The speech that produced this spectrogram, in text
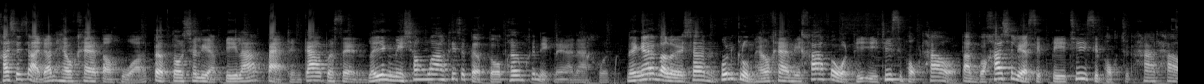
ค่าใช้จ่ายด้านเฮลท์แคร์ต่อหัว เติบโตเฉลี่ยปีละ 8-9%และยังมีช่องว่างที่จะเติบโตเพิ่มขึ้นอีกในอนาคต ในแง่ valuation หุ้นกลุ่มเฮลท์แคร์มีค่า forward PE ที่ 16 เท่า ต่ำกว่าค่าเฉลี่ย 10 ปีที่ 16.5 เท่า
